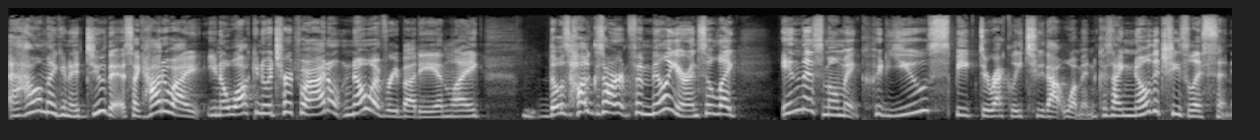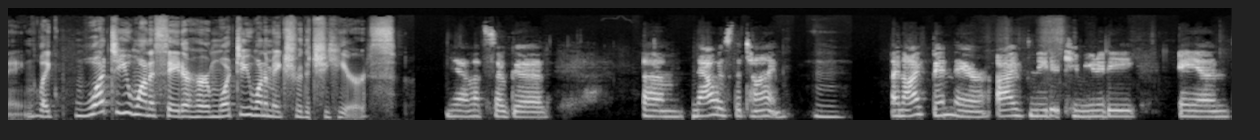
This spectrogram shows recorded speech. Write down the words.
how am I gonna do this? Like, how do I, you know, walk into a church where I don't know everybody and like those hugs aren't familiar? And so like in this moment, could you speak directly to that woman? Because I know that she's listening. Like, what do you want to say to her and what do you want to make sure that she hears? Yeah, that's so good. Um, now is the time. Mm. And I've been there. I've needed community and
